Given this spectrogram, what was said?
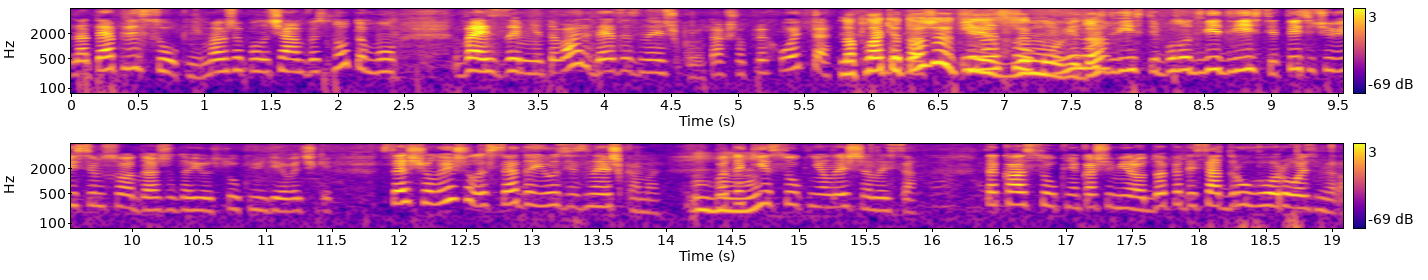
на теплі сукні. Ми вже отримуємо весну, тому весь зимній товар йде за знижкою. Так що приходьте. на плаття теж І ці на сукні зимові, мінус да? 200, було 2200, 1800 навіть даю сукню дівчатки. Все, що лишилось, все даю зі знижками. Угу. Ось такі сукні лишилися. Така сукня кашеміра до 52 розміру.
